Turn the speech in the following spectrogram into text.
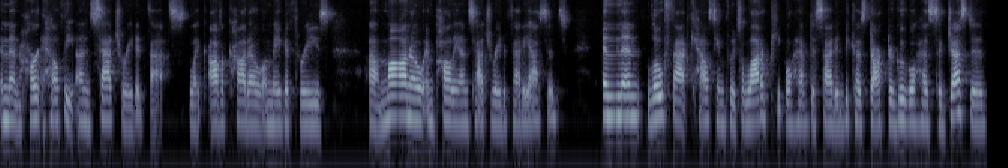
and then heart healthy unsaturated fats like avocado, omega 3s, uh, mono and polyunsaturated fatty acids. And then low fat calcium foods. A lot of people have decided because Dr. Google has suggested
